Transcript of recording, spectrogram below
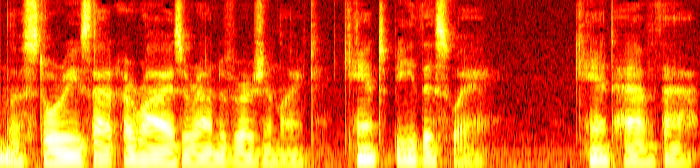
the stories that arise around aversion, like, can't be this way, can't have that.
